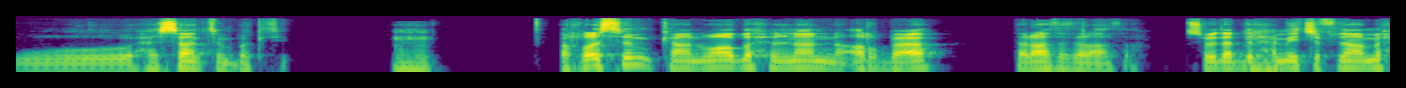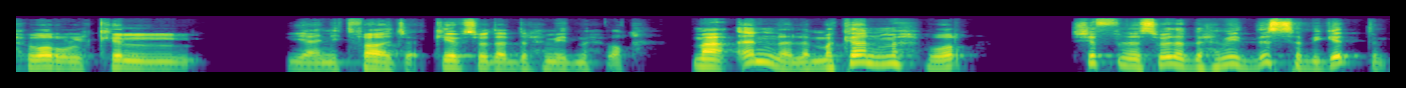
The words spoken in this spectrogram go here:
وحسان تنبكتي. الرسم كان واضح لنا انه 4 3 3 سعود عبد. الحميد شفناه محور والكل يعني تفاجأ كيف سعود عبد الحميد محور مع إنه لما كان محور شفنا سعود عبد الحميد لسه بيقدم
